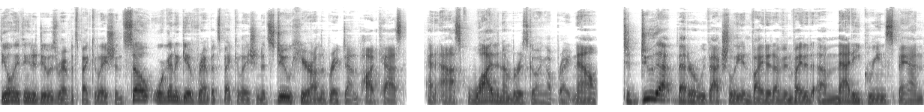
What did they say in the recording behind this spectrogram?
the only thing to do is rampant speculation. So we're going to give rampant speculation its due here on the Breakdown podcast and ask why the number is going up right now. To do that better, we've actually invited, I've invited um, Mati Greenspan,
